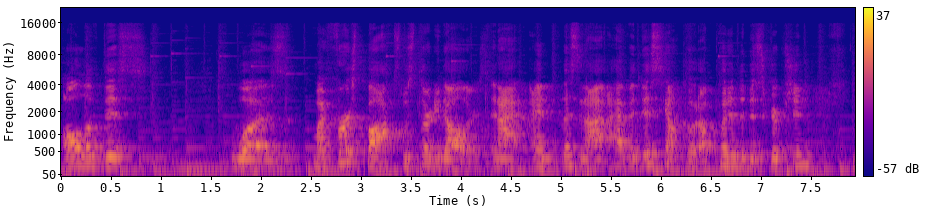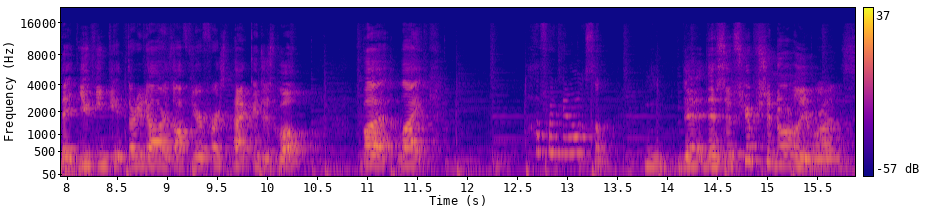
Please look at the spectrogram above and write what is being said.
all of this was, my first box was $30. And I, and listen, I have a discount code I'll put in the description that you can get $30 off your first package as well. But like. The, the subscription normally runs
